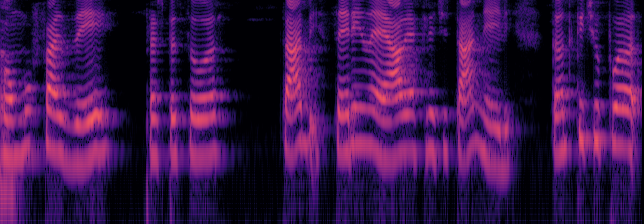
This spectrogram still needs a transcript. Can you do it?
como fazer para as pessoas, sabe, serem leal e acreditar nele. Tanto que, tipo, a,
